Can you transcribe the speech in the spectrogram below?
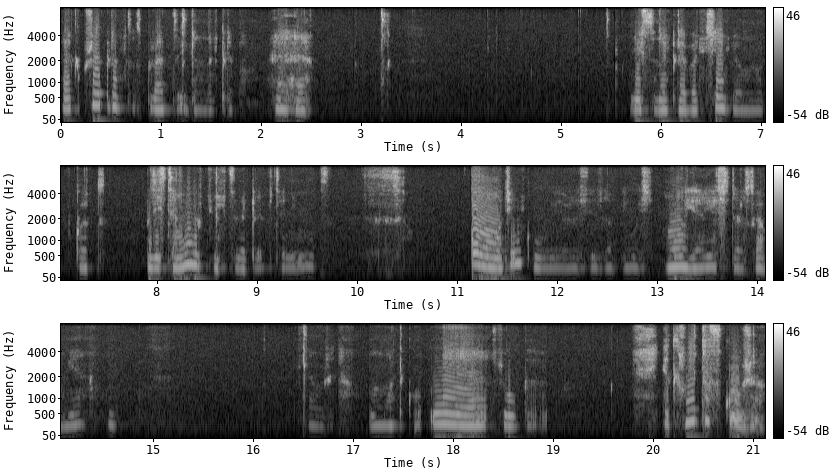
Jak przegram, to sprawdzę ile nagrywam. Hehe. Nie chcę nagrywać, nie na przykład 20 minut nie chcę nagrywać, ani nic. O, dziękuję, że się zabiłeś. Moje, ja się teraz zamię. Myślałam, że... O matko, nie, super. Jak mnie to wkurza.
